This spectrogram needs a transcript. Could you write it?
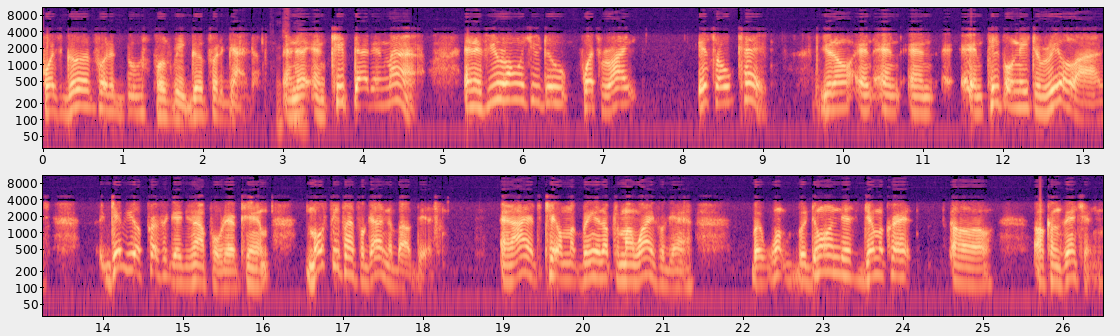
what's good for the goose supposed to be good for the gander, and that, and keep that in mind. And if you, as long as you do what's right, it's okay. You know, and and and and people need to realize. Give you a perfect example there, Kim. Most people have forgotten about this, and I had to tell my, bring it up to my wife again. But one, but during this Democrat uh, uh, convention,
